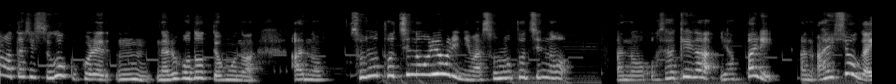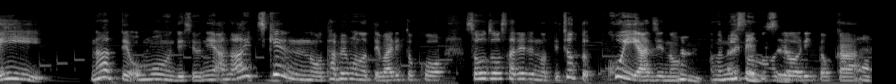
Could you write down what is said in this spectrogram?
に私すごくこれ、うん、なるほどって思うのは、あの、その土地のお料理にはその土地の、あの、お酒がやっぱり、あの、相性がいいなって思うんですよね。あの愛知県の食べ物って割とこう想像されるのってちょっと濃い味の,、あの味噌の料理とか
